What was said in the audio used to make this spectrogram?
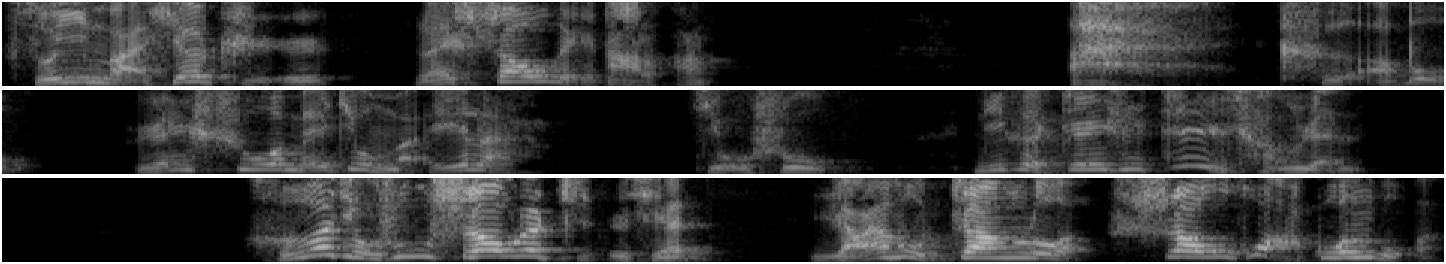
所以买些纸来烧给大郎。哎，可不，人说没就没了。九叔，你可真是至诚人。何九叔烧了纸钱，然后张罗烧化棺椁。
